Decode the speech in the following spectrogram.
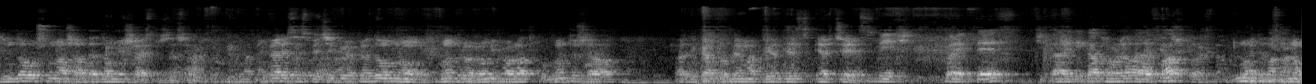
din 21 a 7 2016, în care se specifică că domnul Vântură Romic a luat cuvântul și a, a ridicat problema cu RDS RCS. Deci, corectez, a ridicat problema de fapt. Nu, nu.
